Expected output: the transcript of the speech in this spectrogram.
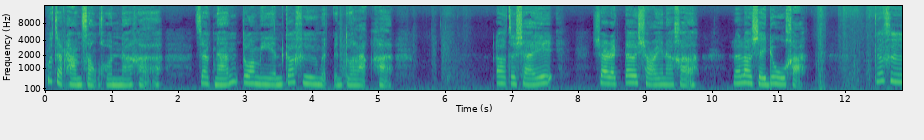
ผู้จัดทำสองคนนะคะ จากนั้นตัว main ก็คือเหมือนเป็นตัวหลักค่ะ เราจะใช้ character choice นะคะ แล้วเราใช้ดูค่ะ ก็คือ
